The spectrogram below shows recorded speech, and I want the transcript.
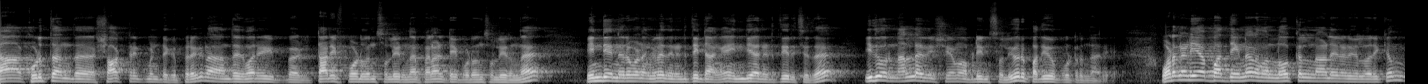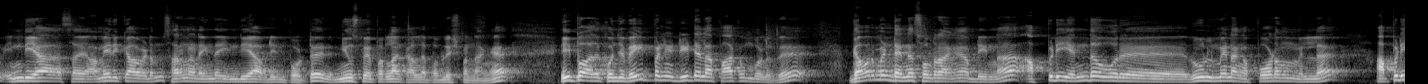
நான் கொடுத்த அந்த ஷாக் ட்ரீட்மெண்ட்டுக்கு பிறகு நான் அந்த இது மாதிரி இப்போ டாரிஃப் போடுவேன்னு சொல்லியிருந்தேன் பெனால்ட்டி போடுவேன்னு சொல்லியிருந்தேன். இந்திய நிறுவனங்கள் இதை நிறுத்திட்டாங்க இந்தியா நிறுத்திருச்சுது இது ஒரு நல்ல விஷயம் அப்படின்னு சொல்லி ஒரு பதிவு போட்டிருந்தாரு. உடனடியாக பார்த்தீங்கன்னா நம்ம லோக்கல் நாளேடுகள் வரைக்கும் இந்தியா ச அமெரிக்காவிடம் சரணடைந்த இந்தியா அப்படின்னு போட்டு நியூஸ் பேப்பர்லாம் காலைல பப்ளிஷ் பண்ணாங்க. இப்போ அது கொஞ்சம் வெயிட் பண்ணி டீட்டெயிலாக பார்க்கும் பொழுது கவர்மெண்ட் என்ன சொல்கிறாங்க அப்படின்னா அப்படி எந்த ஒரு ரூலுமே நாங்கள் போடவும் இல்லை. அப்படி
